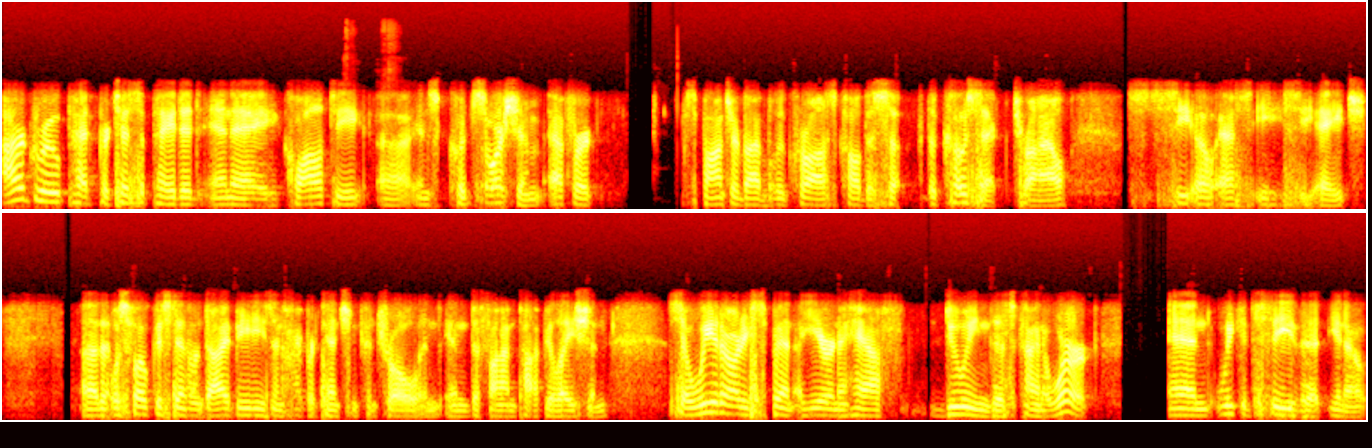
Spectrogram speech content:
our group had participated in a quality uh, consortium effort sponsored by Blue Cross called the the COSEC trial, C O S E C H, uh, that was focused in on diabetes and hypertension control in, in defined population. So we had already spent a year and a half doing this kind of work, and we could see that you know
